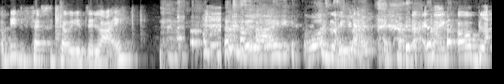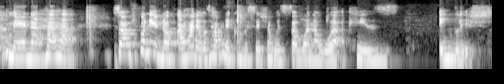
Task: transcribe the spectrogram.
I'll be the first to tell you the lie. What is a lie? What's like, lie? like all black men. Ah, so funny enough, I had I was having a conversation with someone at work. He's English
